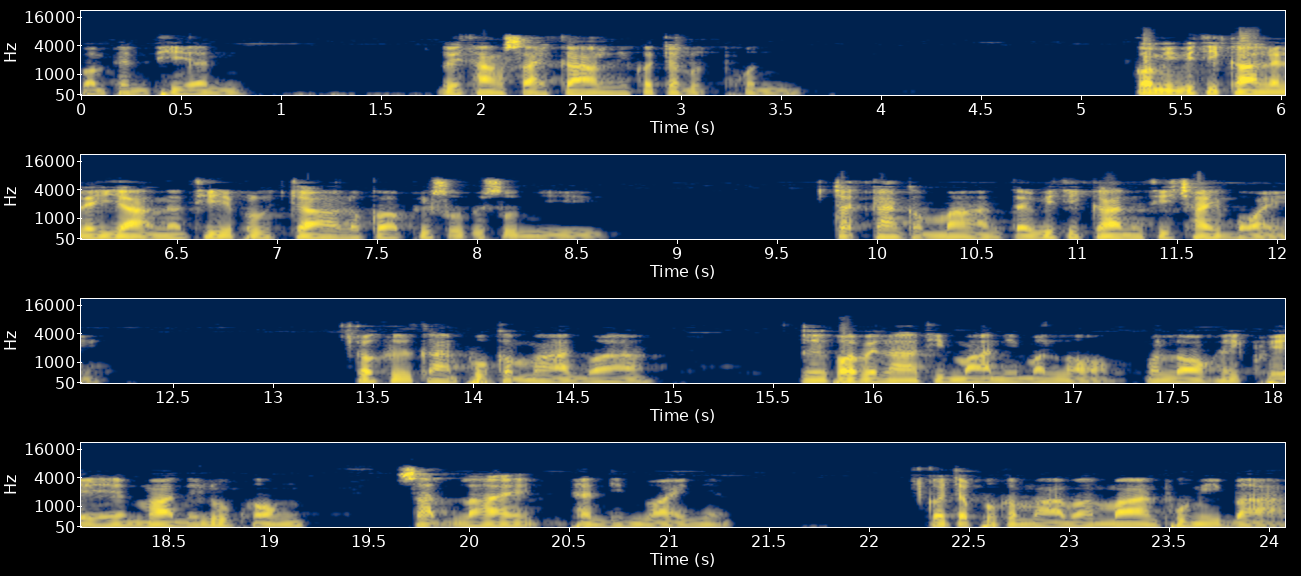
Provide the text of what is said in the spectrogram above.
บำเพ็ญเพียรด้วยทางสายกลางนี้ก็จะหลุดพ้น ก็มีวิธีการหลายๆอย่างนะที่พระพุทธเจ้าแล้วก็ภิกษุภิกษุณีจัดการกับมารแต่วิธีการที่ใช้บ่อย ก็คือการพูดกับมารว่า โดยเพราะเวลาที่มารนี่มาหลอกมาหลอกให้เขวมาในรูปของสัตว์ร้ายแผ่นดินไหวเนี่ย ก็จะพูดกับมารว่ามารผู้มีบาป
